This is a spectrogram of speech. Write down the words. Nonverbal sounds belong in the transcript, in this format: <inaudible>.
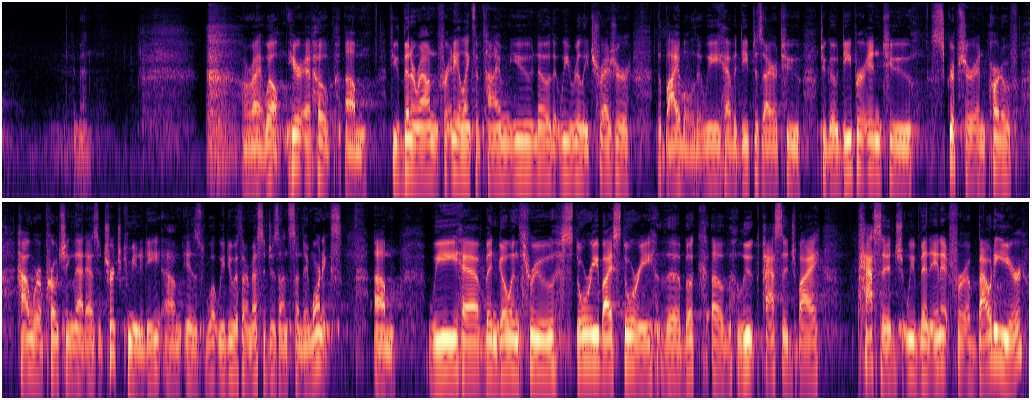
Amen. <sighs> All right, well, here at Hope, um, if you've been around for any length of time, you know that we really treasure the Bible, that we have a deep desire to, to go deeper into Scripture. And part of how we're approaching that as a church community um, is what we do with our messages on Sunday mornings. Um, we have been going through story by story the book of Luke, passage by passage. We've been in it for about a year.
